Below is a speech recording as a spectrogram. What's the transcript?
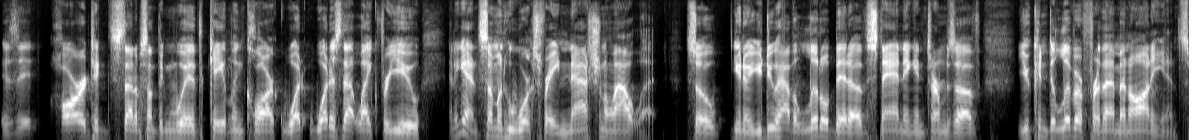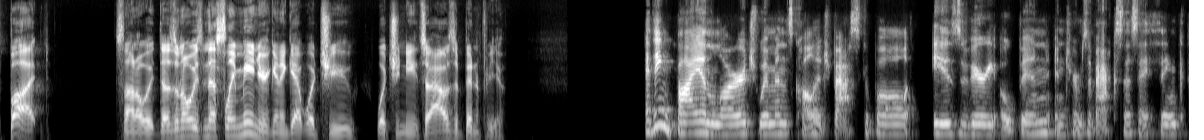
Is it hard to set up something with Caitlin Clark? What what is that like for you? And again, someone who works for a national outlet. So, you know, you do have a little bit of standing in terms of you can deliver for them an audience, but it's not always doesn't always necessarily mean you're going to get what you what you need. So, how has it been for you? I think by and large, women's college basketball is very open in terms of access. I think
